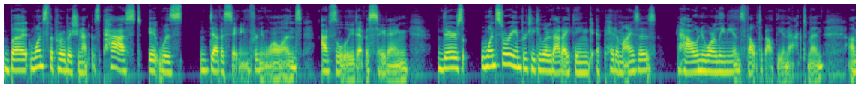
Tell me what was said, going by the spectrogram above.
But once the Prohibition Act was passed, it was devastating for New Orleans, absolutely devastating. There's one story in particular that I think epitomizes how New Orleanians felt about the enactment. Um,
